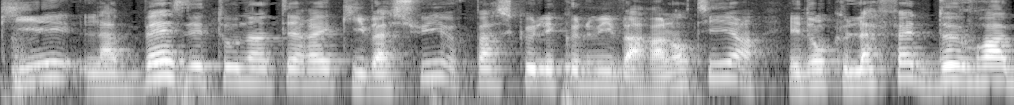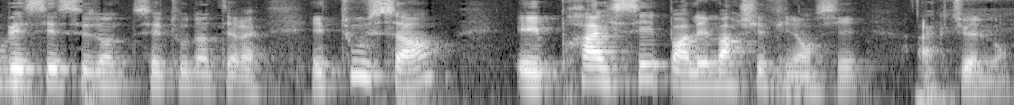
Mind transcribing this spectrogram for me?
qui est la baisse des taux d'intérêt qui va suivre parce que l'économie va ralentir et donc la Fed devra baisser ses, taux d'intérêt. Et tout ça est pricé par les marchés financiers actuellement.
